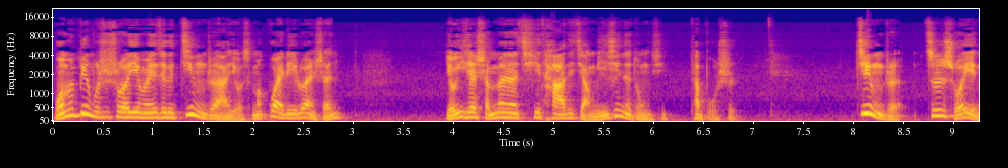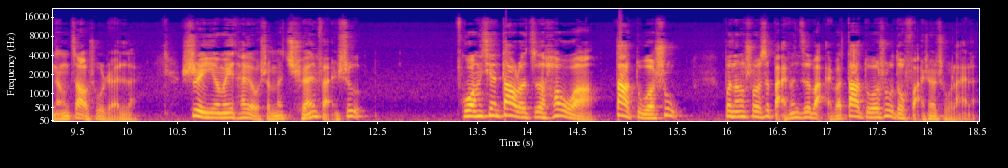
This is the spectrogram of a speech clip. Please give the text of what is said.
我们并不是说因为这个镜子啊有什么怪力乱神，有一些什么其他的讲迷信的东西，它不是。镜子之所以能照出人来，是因为它有什么全反射，光线到了之后啊，大多数不能说是百分之百吧，大多数都反射出来了。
